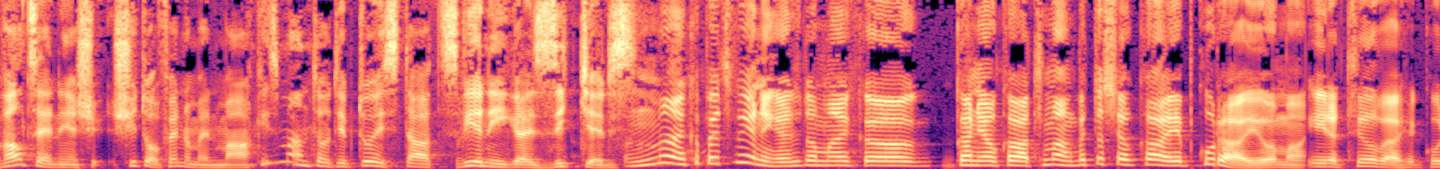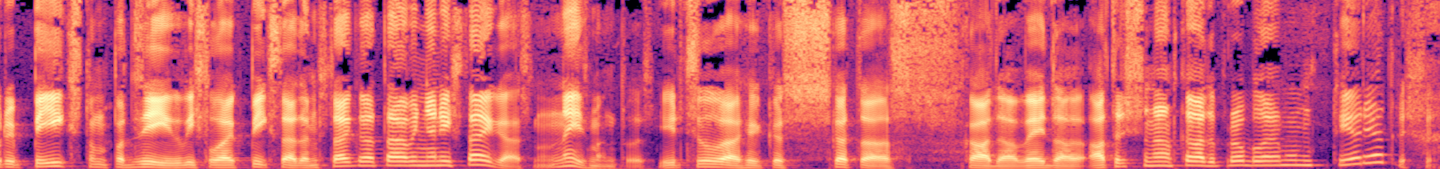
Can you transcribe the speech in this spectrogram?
Valcēnieši šito fenomenu māk izmantot, ja tu esi tāds vienīgais ziķeris. Nē, kāpēc vienīgais? Es domāju, ka gan jau kāds māk, bet tas jau kā jebkurā jomā. Ir cilvēki, kuri pīkst un pa dzīvi visu laiku pīkstādami staigā, tā viņi arī staigās un neizmantos. Ir cilvēki, kas skatās kādā veidā atrisināt kādu problēmu, un tie arī atrisina.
